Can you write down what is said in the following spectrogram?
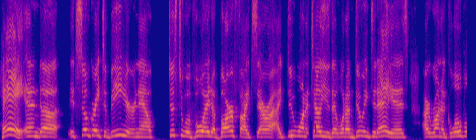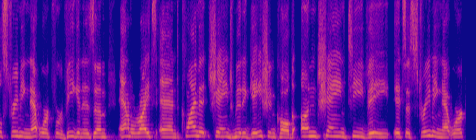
Hey, and uh, it's so great to be here now just to avoid a bar fight, Sarah, I do want to tell you that what I'm doing today is I run a global streaming network for veganism, animal rights, and climate change mitigation called Unchained TV. It's a streaming network.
